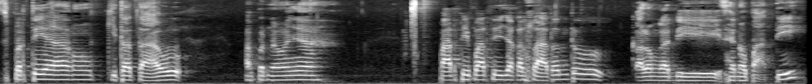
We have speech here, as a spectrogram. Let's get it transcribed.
Seperti yang kita tahu apa namanya party-party Jakarta Selatan tuh kalau nggak di Senopati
